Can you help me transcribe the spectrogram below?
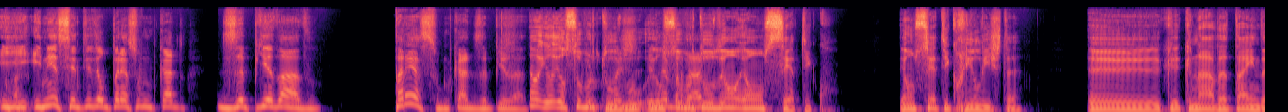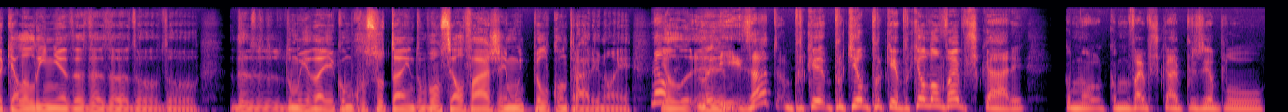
E, claro. e nesse sentido ele parece um bocado desapiedado parece um bocado desapiedado. Não, ele, ele sobretudo, Mas, ele, verdade... sobretudo é um, é um, cético. É um cético realista. Uh, que, que, nada tem daquela linha de, de, de, de, uma ideia como Rousseau tem do bom selvagem, muito pelo contrário, não é? Não, ele, uh... exato, porque, porque, ele, porquê? porque ele não vai buscar, como, como vai buscar, por exemplo,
